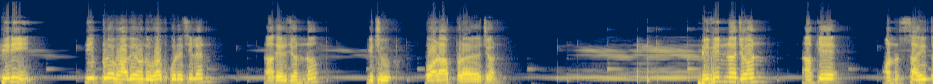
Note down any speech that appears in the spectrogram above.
তিনি তীব্রভাবে অনুভব করেছিলেন তাদের জন্য কিছু করা প্রয়োজন। বিভিন্ন জন তাকে অনুৎসাহিত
